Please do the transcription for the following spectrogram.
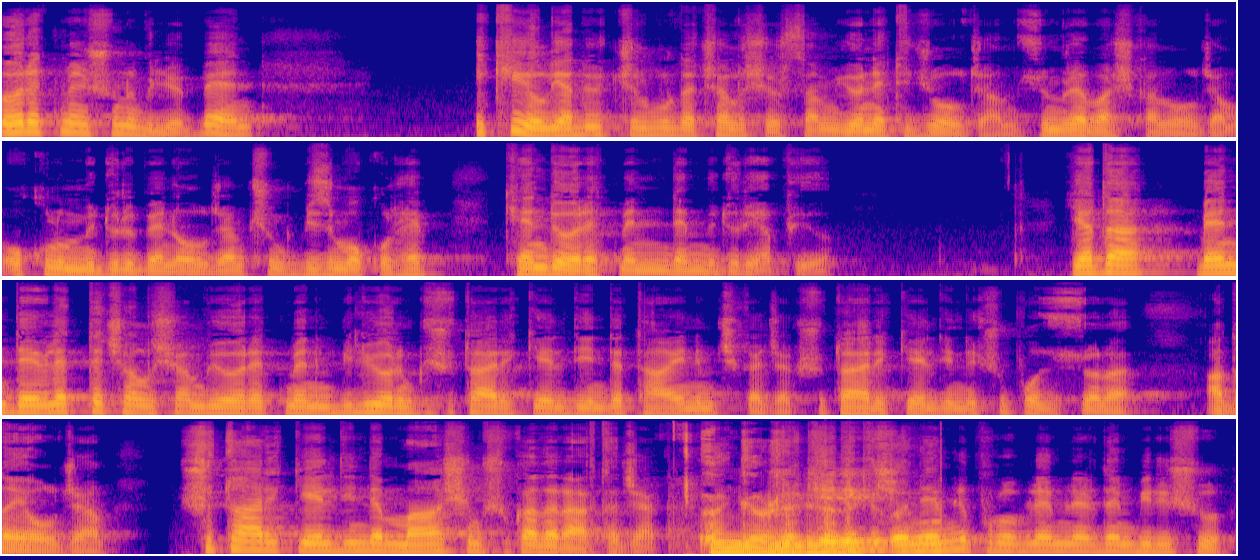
Öğretmen şunu biliyor. Ben İki yıl ya da üç yıl burada çalışırsam yönetici olacağım, zümre başkanı olacağım, okulun müdürü ben olacağım. Çünkü bizim okul hep kendi öğretmeninden müdür yapıyor. Ya da ben devlette çalışan bir öğretmenim biliyorum ki şu tarih geldiğinde tayinim çıkacak. Şu tarih geldiğinde şu pozisyona aday olacağım. Şu tarih geldiğinde maaşım şu kadar artacak. Öngörülebilirlik. Türkiye'deki önemli problemlerden biri şu.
